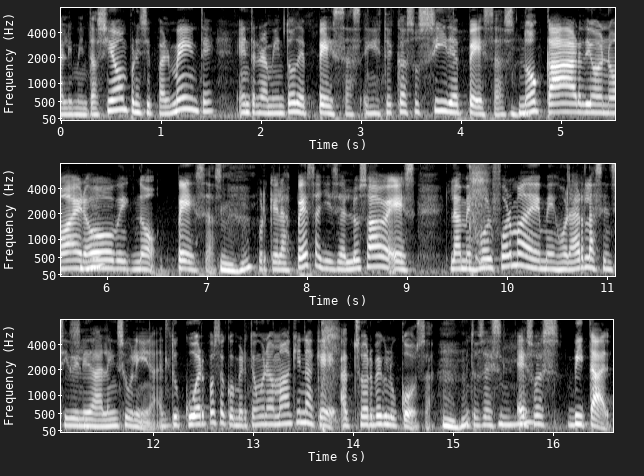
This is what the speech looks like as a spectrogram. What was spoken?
Alimentación principalmente, entrenamiento de pesas, en este caso sí de pesas, no cardio, no aeróbic, no, pesas. Porque las pesas, Giselle lo sabe, es la mejor forma de mejorar la sensibilidad a la insulina. Tu cuerpo se convierte en una máquina que absorbe glucosa. Entonces, eso es vital.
